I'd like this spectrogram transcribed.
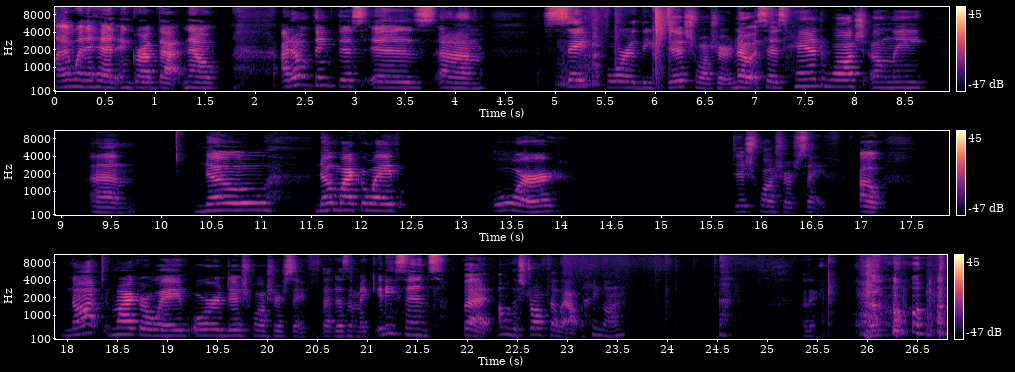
I went ahead and grabbed that. Now, I don't think this is um, safe for the dishwasher. No, it says hand wash only, um, no, no microwave or dishwasher safe. Oh, not microwave or dishwasher safe. That doesn't make any sense, but, oh, the straw fell out. Hang on. Okay.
